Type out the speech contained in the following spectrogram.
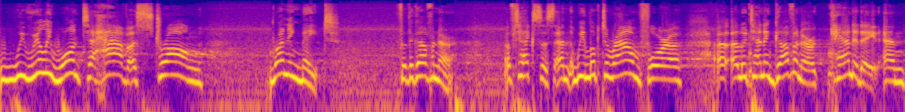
we really want to have a strong running mate for the governor of Texas. And we looked around for a, a, a lieutenant governor candidate, and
